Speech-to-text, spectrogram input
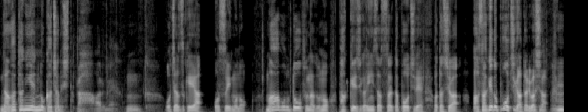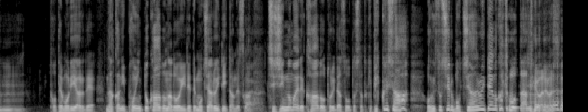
長谷園のガチャでした、ああるね。うん、お茶漬けやお吸い物麻婆豆腐などのパッケージが印刷されたポーチで私は朝毛のポーチが当たりました。うんうんうんとてもリアルで中にポイントカードなどを入れて持ち歩いていたんですが、はい。知人の前でカードを取り出そうとした時びっくりした。お味噌汁持ち歩いてんのかと思ったって言われました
